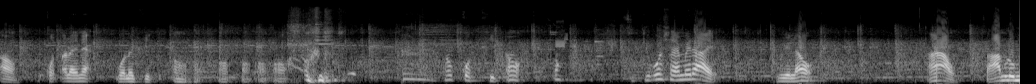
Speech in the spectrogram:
เอ้า กดอะไรเนี่ยกดอะไรผิดอ๋ออ๋ออ๋ออ๋ออ๋อเขากดผิดอ๋อสกิลก็ใช้ไม่ได้เวียนแล้วอ้าวสามลุม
